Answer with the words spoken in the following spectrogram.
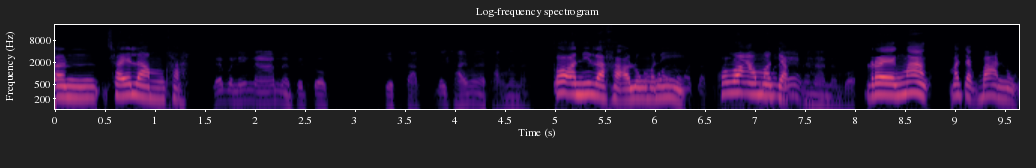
อันใช้ลำค่ะ แล้ววันนี้น้ำน่ะเป็นตัวเก็บกักได้ใช้ไหมน่ะถังนั่นน่ะก็อันนี้แหละค่ะเอาลงมานี่ เพราะว่าเอามาจากแรงขนาดนั้นบ่แรงมากมาจากบ้านนู่น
